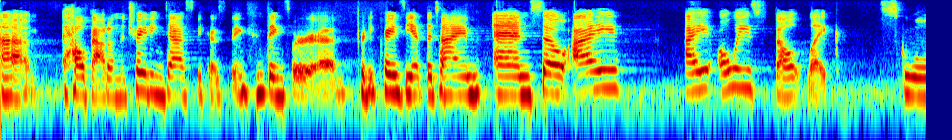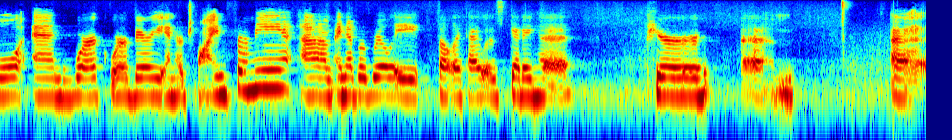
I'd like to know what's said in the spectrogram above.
um, help out on the trading desk because things things were uh, pretty crazy at the time. And so I I always felt like school and work were very intertwined for me. Um, I never really felt like I was getting a pure um, uh,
